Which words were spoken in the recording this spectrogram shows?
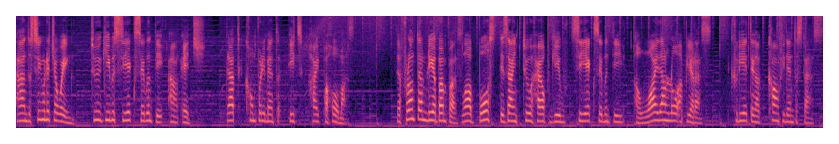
and signature wing to give CX-70 an edge that complement its high performance. The front and rear bumpers were both designed to help give CX-70 a wide and low appearance, creating a confident stance.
